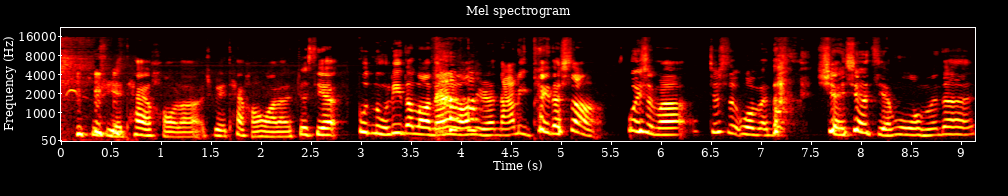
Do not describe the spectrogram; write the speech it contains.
就是也太好了，这个也太豪华了。这些不努力的老男人、老女人哪里配得上？为什么就是我们的选秀节目，我们的？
